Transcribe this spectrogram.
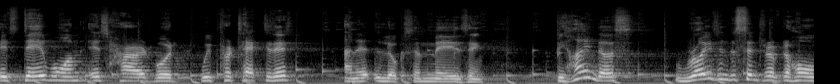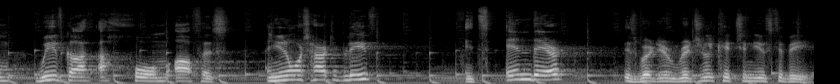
It's day one, it's hardwood, we protected it, and it looks amazing. Behind us, right in the center of the home, we've got a home office. And you know what's hard to believe? It's in there is where the original kitchen used to be.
